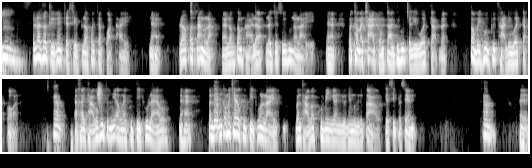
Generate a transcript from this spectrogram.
อืมเพราะเราเราถือเงินเจ็ดสิบเราก็จะปลอดภัยนะฮะเราก็ตั้งหลักนะเราต้องหาแล้วเราจะซื้อหุ้นอะไรนะฮะเพราะธรรมชาติของการที่หุ้นจะรีเวิร์สกลับอะต้องไปหุ้นพื้นฐานรีเวิร์สกลับก่อน ครับแต่ใครถามว่าหุ้นตัวนี้เอาไงคุณติดหุ้นแล้วนะฮะประเด็นก็ไม่ใช่ว่าคุณติดหุ้นอะไร มันถามว่าคุณมีเงินอยู่ในมือหรือเปล่าเจ็ดสิบเปอร์เซ็นต์ครับ เออ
